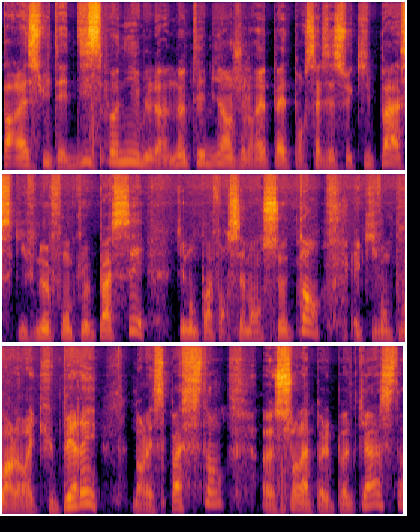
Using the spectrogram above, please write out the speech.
par la suite, est disponible. Notez bien, je le répète, pour celles et ceux qui passent, qui ne font que passer, qui n'ont pas forcément ce temps et qui vont pouvoir le récupérer dans l'espace-temps euh, sur l'Apple Podcast.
